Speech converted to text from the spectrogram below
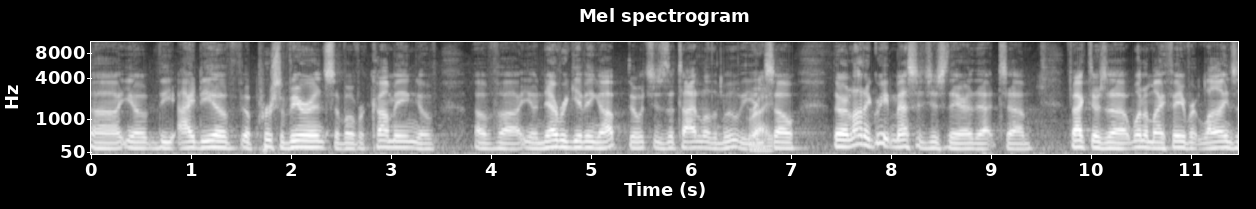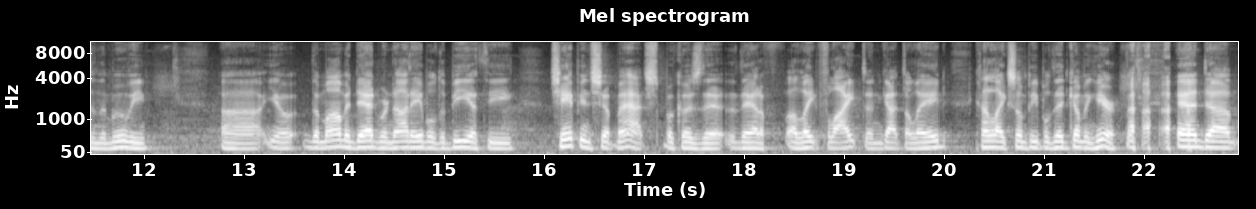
uh, you know, the idea of, of perseverance, of overcoming, of, of uh, you know, never giving up, which is the title of the movie. Right. And so there are a lot of great messages there that, um, in fact, there's a, one of my favorite lines in the movie. Uh, you know, the mom and dad were not able to be at the championship match because they, they had a, a late flight and got delayed, kind of like some people did coming here, and um,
